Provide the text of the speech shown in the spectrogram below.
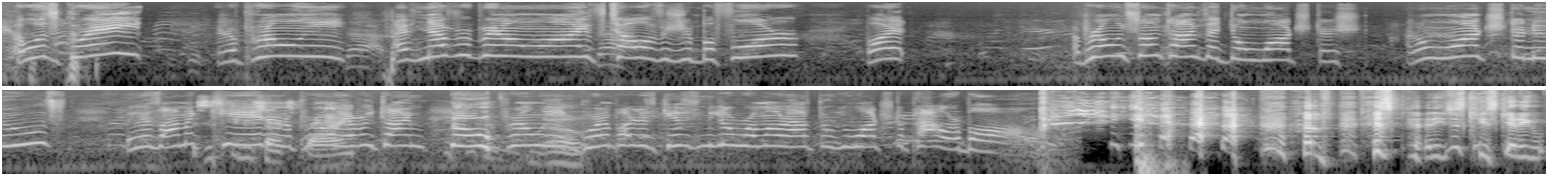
It was great. And apparently, I've never been on live television before, but apparently sometimes I don't watch the I don't watch the news because I'm a kid, and apparently every time, no, apparently no. Grandpa just gives me the remote after we watch the Powerball. and he just keeps getting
